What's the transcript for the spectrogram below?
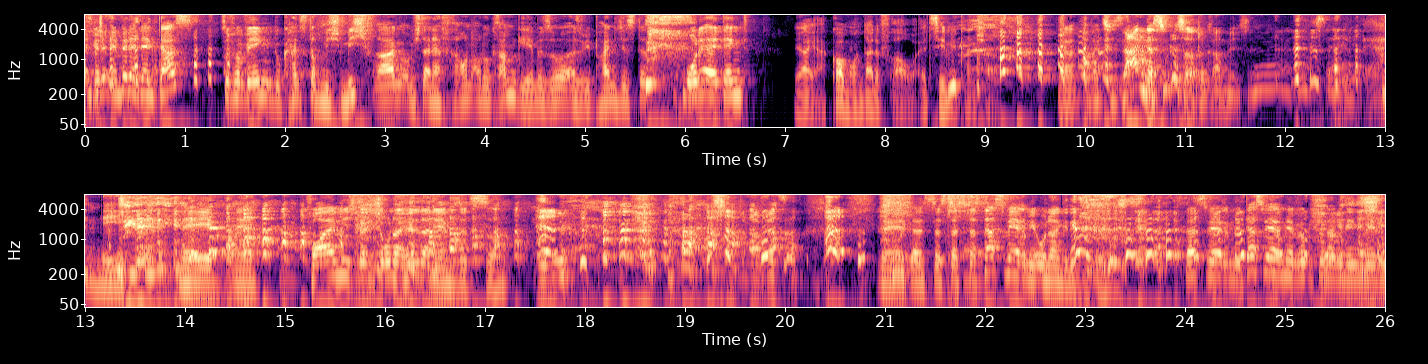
Entweder, entweder denkt das, so von wegen, du kannst doch nicht mich fragen, ob ich deiner Frau ein Autogramm gebe, so, also wie peinlich ist das? Oder er denkt, ja, ja, komm und deine Frau, erzähl mir keinen Scheiß. Aber zu sagen, dass du das Autogramm willst. äh, Ja, nee, nee, nee. Vor allem nicht, wenn Jonah Hill daneben sitzt, so. Nee, das, das, das, das, das wäre mir unangenehm gewesen. Das wäre mir, das wäre mir wirklich unangenehm gewesen.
